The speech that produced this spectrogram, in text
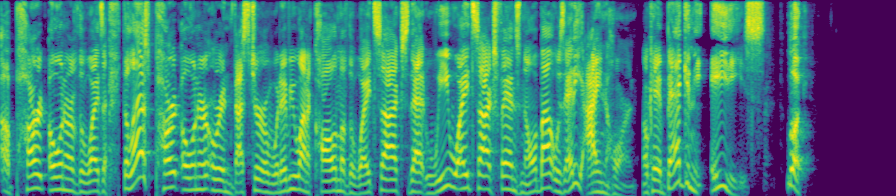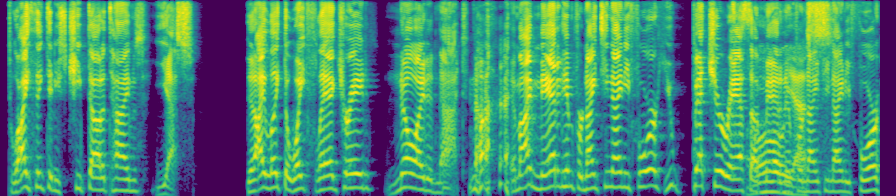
a part owner of the White Sox. The last part owner or investor or whatever you want to call him of the White Sox that we White Sox fans know about was Eddie Einhorn. Okay, back in the 80s. Look, do I think that he's cheaped out at times? Yes. Did I like the white flag trade? No, I did not. No. Am I mad at him for 1994? You bet your ass I'm oh, mad at him oh, yes. for 1994.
